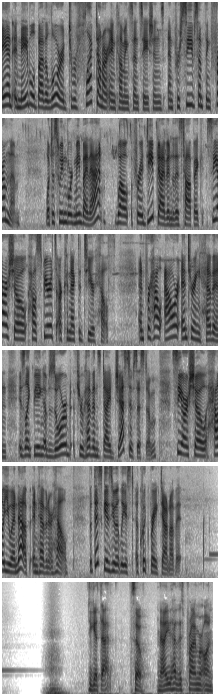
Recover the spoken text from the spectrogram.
and enabled by the Lord to reflect on our incoming sensations and perceive something from them. What does Swedenborg mean by that? Well, for a deep dive into this topic, see our show, How Spirits Are Connected to Your Health, and for how our entering heaven is like being absorbed through heaven's digestive system, see our show, How You End Up in Heaven or Hell. But this gives you at least a quick breakdown of it. Do you get that? So now you have this primer on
